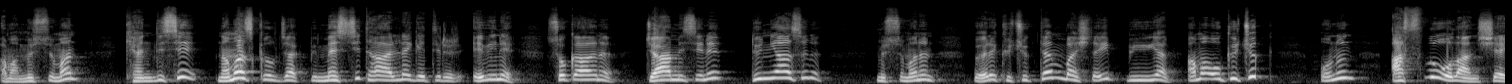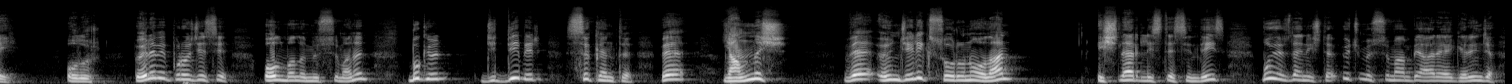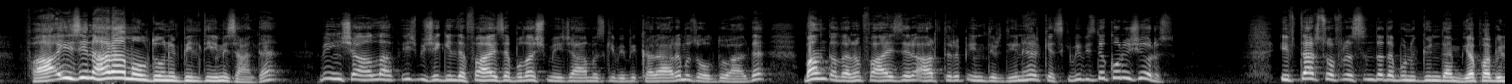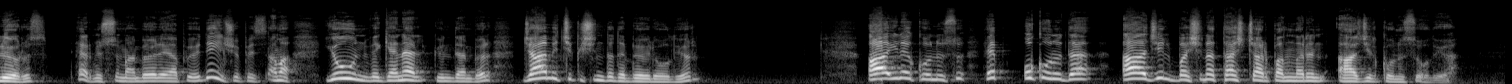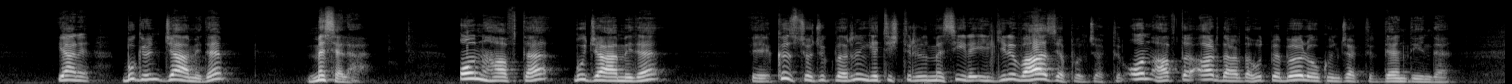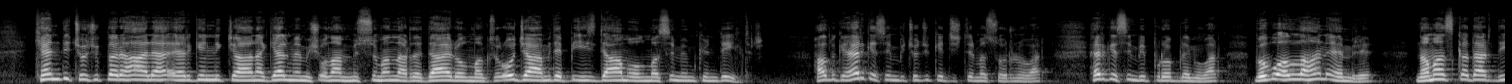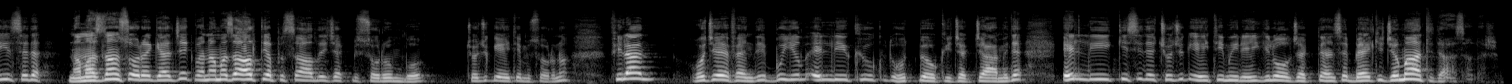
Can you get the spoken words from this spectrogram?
Ama Müslüman kendisi namaz kılacak bir mescit haline getirir evini, sokağını, camisini, dünyasını. Müslümanın böyle küçükten başlayıp büyüyen ama o küçük onun aslı olan şey olur. Böyle bir projesi olmalı Müslümanın. Bugün ciddi bir sıkıntı ve yanlış ve öncelik sorunu olan işler listesindeyiz. Bu yüzden işte üç Müslüman bir araya gelince faizin haram olduğunu bildiğimiz halde ve inşallah hiçbir şekilde faize bulaşmayacağımız gibi bir kararımız olduğu halde bankaların faizleri artırıp indirdiğini herkes gibi biz de konuşuyoruz. İftar sofrasında da bunu gündem yapabiliyoruz. Her Müslüman böyle yapıyor değil şüphesiz ama yoğun ve genel gündem böyle. Cami çıkışında da böyle oluyor. Aile konusu hep o konuda acil başına taş çarpanların acil konusu oluyor. Yani bugün camide mesela 10 hafta bu camide e, kız çocuklarının yetiştirilmesiyle ilgili vaaz yapılacaktır. 10 hafta ard arda hutbe böyle okunacaktır dendiğinde kendi çocukları hala ergenlik çağına gelmemiş olan Müslümanlar da dahil olmak üzere o camide bir izdiham olması mümkün değildir. Halbuki herkesin bir çocuk yetiştirme sorunu var. Herkesin bir problemi var. Ve bu Allah'ın emri. Namaz kadar değilse de namazdan sonra gelecek ve namaza altyapı sağlayacak bir sorun bu. Çocuk eğitimi sorunu. Filan hoca efendi bu yıl 52 hutbe okuyacak camide. 52'si de çocuk eğitimiyle ilgili olacak dense belki cemaati de azalır.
